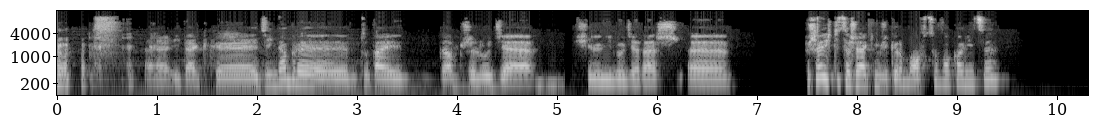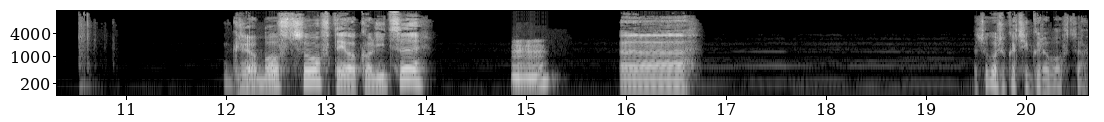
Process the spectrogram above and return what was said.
e, i tak e, dzień dobry, tutaj dobrzy ludzie, silni ludzie też. E, Słyszeliście coś o jakimś grobowcu w okolicy? Grobowcu w tej okolicy? Mhm. Eee... Dlaczego szukacie grobowca?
